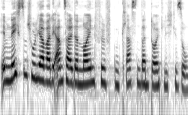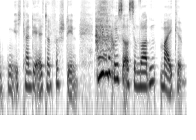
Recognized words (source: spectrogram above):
Im nächsten Schuljahr war die Anzahl der neuen fünften Klassen dann deutlich gesunken. Ich kann die Eltern verstehen. Liebe Grüße aus dem Norden, Maike.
